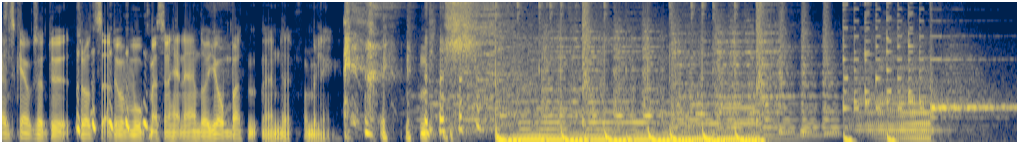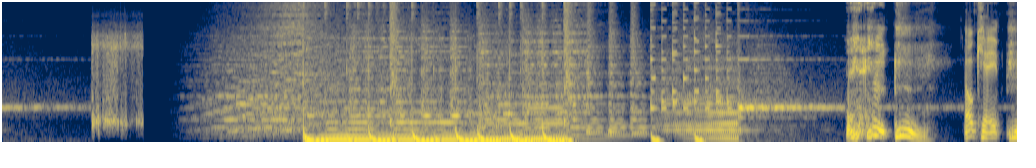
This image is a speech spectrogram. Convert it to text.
älskar också att du, trots att du var på Bokmässan här, ändå har jobbat med den formuleringen. Okej. Okay.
